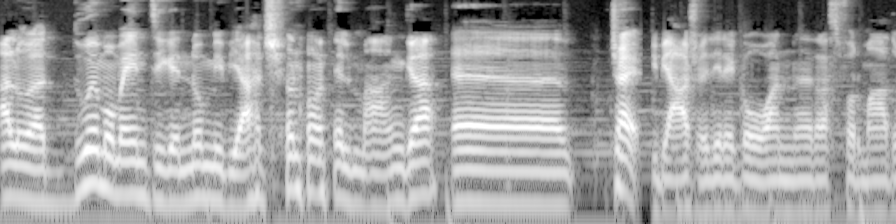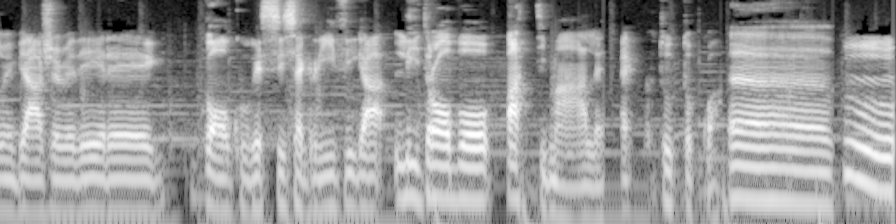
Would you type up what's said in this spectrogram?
Allora, due momenti che non mi piacciono nel manga. Eh, cioè, mi piace vedere Gohan trasformato, mi piace vedere Goku che si sacrifica. Li trovo fatti male. Ecco, tutto qua. Eh, mm,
